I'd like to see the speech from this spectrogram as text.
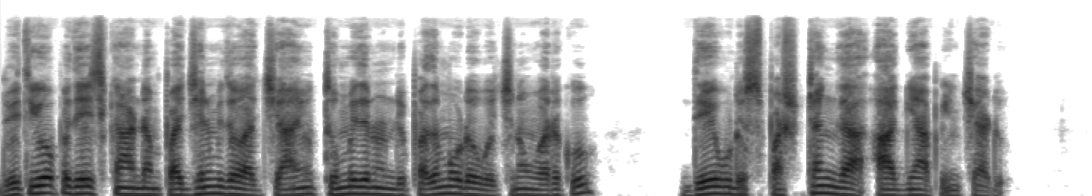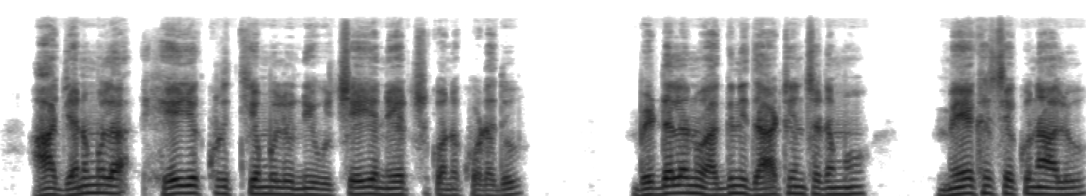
ద్వితీయోపదేశకాండం పద్దెనిమిదో అధ్యాయం తొమ్మిది నుండి పదమూడో వచనం వరకు దేవుడు స్పష్టంగా ఆజ్ఞాపించాడు. ఆ జనముల హేయకృత్యములు నీవు చేయ నేర్చుకొనకూడదు. బిడ్డలను అగ్ని దాటించడము మేఘశకునాలు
